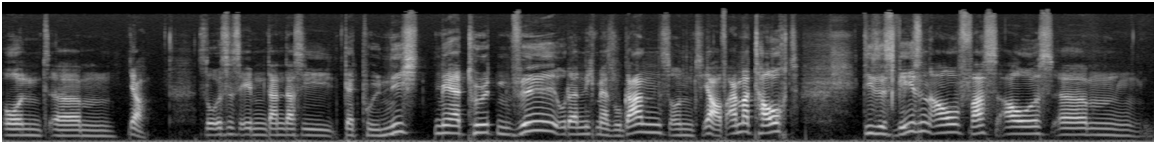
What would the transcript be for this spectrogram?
und ähm, ja, so ist es eben dann, dass sie Deadpool nicht mehr töten will oder nicht mehr so ganz. Und ja, auf einmal taucht dieses Wesen auf, was aus ähm,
